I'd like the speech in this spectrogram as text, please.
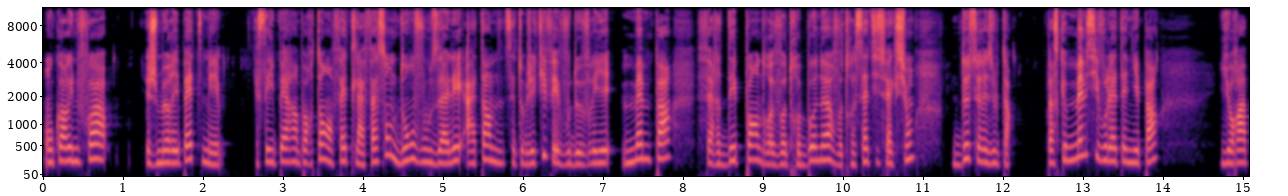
encore une fois, je me répète, mais c'est hyper important en fait la façon dont vous allez atteindre cet objectif et vous devriez même pas faire dépendre votre bonheur, votre satisfaction de ce résultat. Parce que même si vous l'atteignez pas, il y aura,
